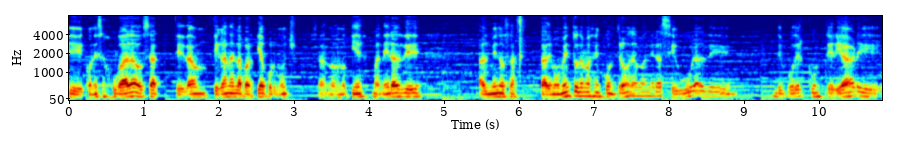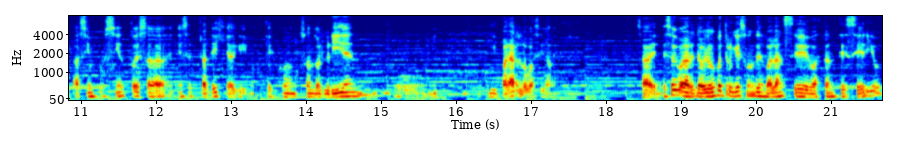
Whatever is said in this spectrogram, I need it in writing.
eh, con esa jugada, o sea, te dan, te ganan la partida por mucho. O sea, no, no tienes manera de, al menos hasta de momento no hemos encontrado una manera segura de, de poder counterear eh, a 100% esa, esa estrategia que, es con, usando el Griden y, pararlo básicamente. O sea, eso yo yo encuentro que es un desbalance bastante serio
